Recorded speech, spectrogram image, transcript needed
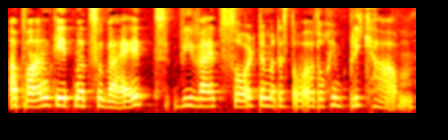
Ab wann geht man zu weit? Wie weit sollte man das aber doch im Blick haben?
